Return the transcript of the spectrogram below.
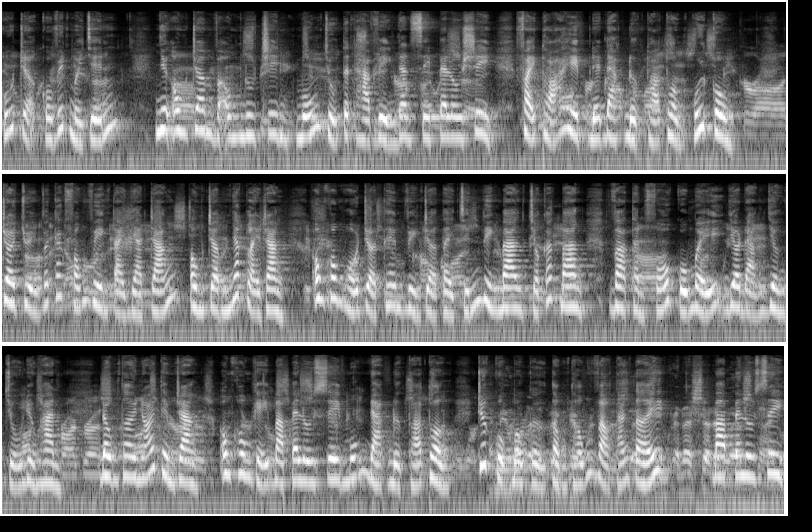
cứu trợ COVID-19. Nhưng ông Trump và ông Mnuchin muốn Chủ tịch Hạ viện Nancy Pelosi phải thỏa hiệp để đạt được thỏa thuận cuối cùng. Trò chuyện với các phóng viên tại Nhà Trắng, ông Trump nhắc lại rằng ông không hỗ trợ thêm viện trợ tài chính liên bang cho các bang và thành phố của Mỹ do đảng Dân Chủ điều hành, đồng thời nói thêm rằng ông không nghĩ bà Pelosi muốn đạt được thỏa thuận trước cuộc bầu cử tổng thống vào tháng tới. Bà Pelosi,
